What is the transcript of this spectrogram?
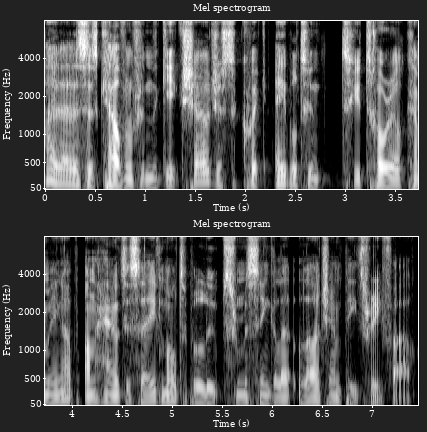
Hi there, this is Chelfyn from The Geek Show. Just a quick Ableton tutorial coming up on how to save multiple loops from a single large MP3 file.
